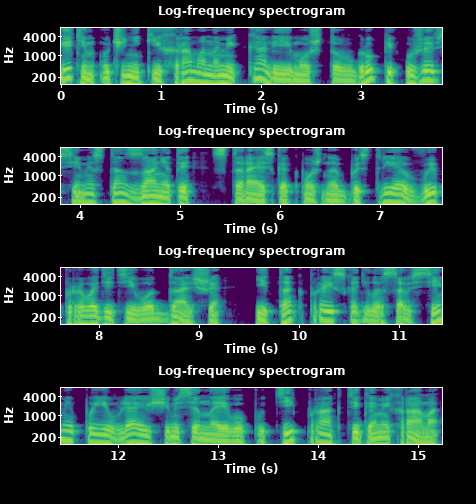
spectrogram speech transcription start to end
Этим ученики храма намекали ему, что в группе уже все места заняты, стараясь как можно быстрее выпроводить его дальше. И так происходило со всеми появляющимися на его пути практиками храма.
